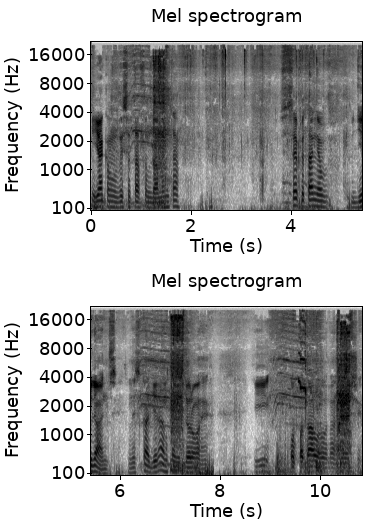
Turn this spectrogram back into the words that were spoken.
Як вам висота фундамента? Все питання в ділянці. Низька ділянка від дороги. І попадала вона гроші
